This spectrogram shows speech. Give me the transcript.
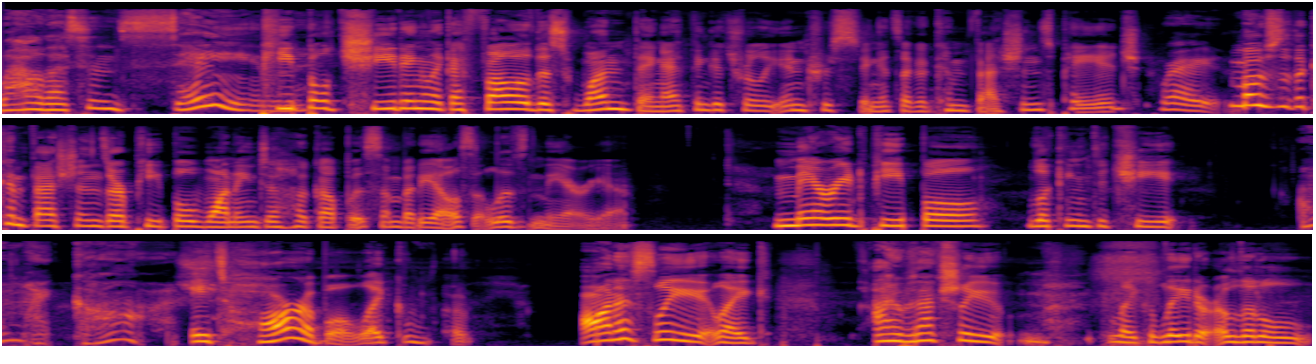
Wow, that's insane. People cheating, like I follow this one thing. I think it's really interesting. It's like a confessions page. right? Most of the confessions are people wanting to hook up with somebody else that lives in the area. Married people looking to cheat. Oh my gosh, It's horrible. Like honestly, like I was actually like later, a little,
